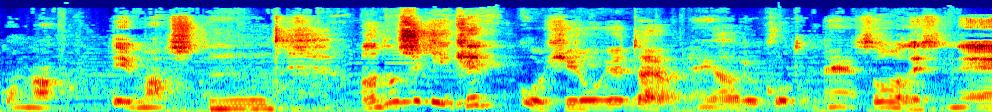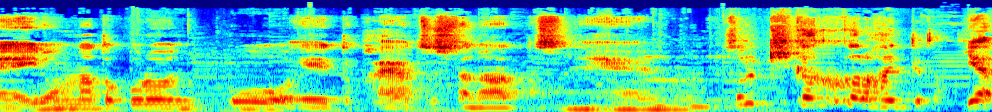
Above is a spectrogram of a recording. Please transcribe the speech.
行ってました。うん。あの時期結構広げたよね、やることね。そうですね。いろんなところを、えー、と開発したなですね。うん。それ企画から入ってたいや、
